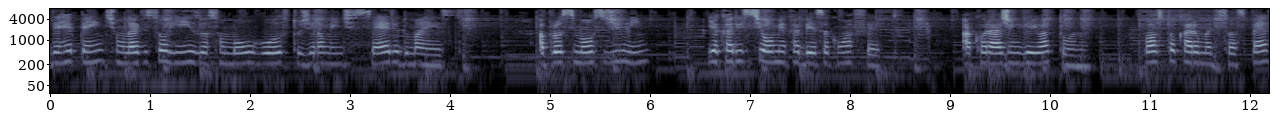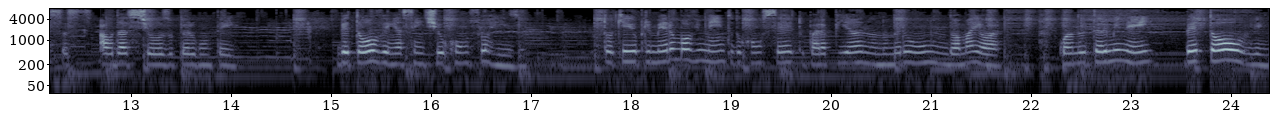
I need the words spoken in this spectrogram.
De repente, um leve sorriso assomou o rosto geralmente sério do maestro. Aproximou-se de mim e acariciou minha cabeça com afeto. A coragem veio à tona. Posso tocar uma de suas peças? Audacioso perguntei. Beethoven assentiu com um sorriso. Toquei o primeiro movimento do concerto para piano número 1 um, em Dó maior. Quando terminei, Beethoven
